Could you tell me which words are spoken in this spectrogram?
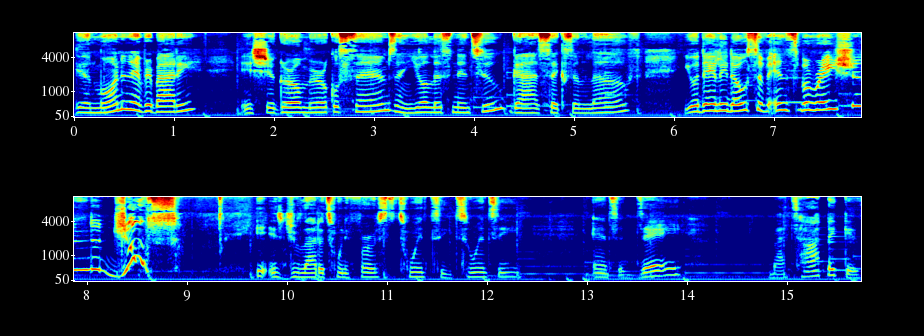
Good morning, everybody. It's your girl Miracle Sims, and you're listening to God, Sex, and Love, your daily dose of inspiration, the juice. It is July the 21st, 2020, and today my topic is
